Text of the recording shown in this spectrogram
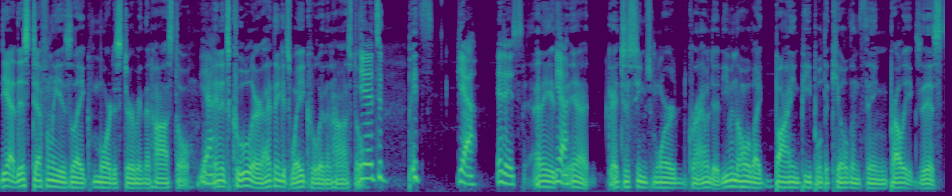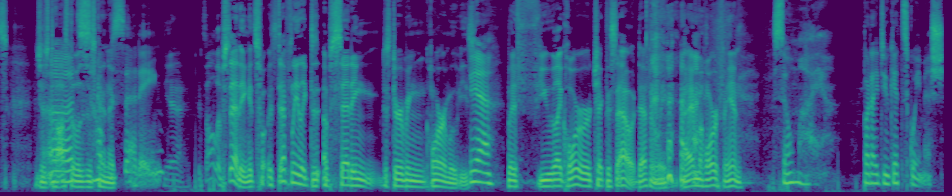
yeah, this definitely is like more disturbing than Hostel. Yeah. and it's cooler. I think it's way cooler than Hostel. Yeah, it's a, it's yeah, it is. I think it's, Yeah. yeah. It just seems more grounded. Even the whole like buying people to kill them thing probably exists. It's just Hostel Uh, is it's just kind of upsetting. yeah. It's all upsetting. It's it's definitely like upsetting, disturbing horror movies. Yeah. But if you like horror, check this out. Definitely, I am a horror fan. So am I. But I do get squeamish.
